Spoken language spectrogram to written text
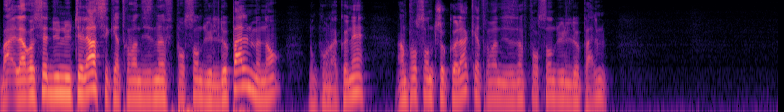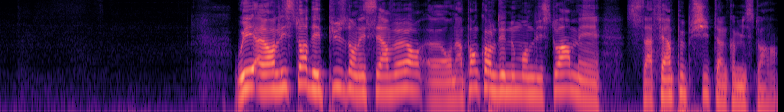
Bah, la recette du Nutella, c'est 99% d'huile de palme, non? Donc on la connaît. 1% de chocolat, 99% d'huile de palme. Oui, alors l'histoire des puces dans les serveurs, euh, on n'a pas encore le dénouement de l'histoire, mais ça fait un peu pchit hein, comme histoire. Hein.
